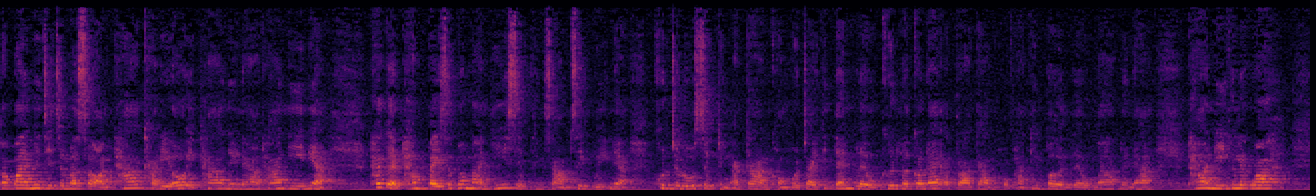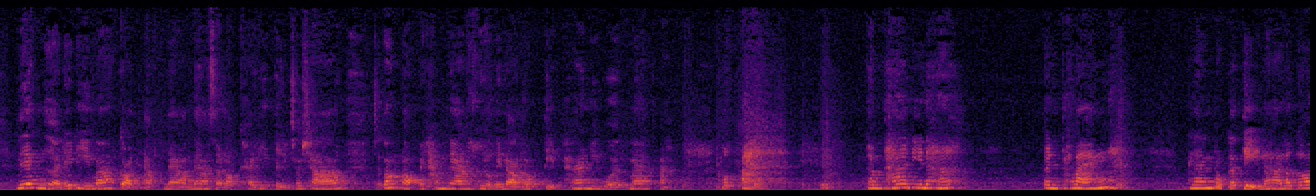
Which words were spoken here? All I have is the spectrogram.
ต่อไปเมจิจะมาสอนท่าคาร์ดิโออีกท่าหนึ่งนะคะท่านี้เนี่ยถ้าเกิดทำไปสักประมาณ 20-30 วิเนี่ยคุณจะรู้สึกถึงอาการของหัวใจที่เต้นเร็วขึ้น แล้วก็ได้อัตราการเผาผลาญที่ burn เร็วมากเลยนะคะท่านี้เขาเรียกว่าเรียกเหงื่อได้ดีมากก่อนอาบน้ำนะคะสำหรับใครที่ตื่นเช้าๆ จะต้องออกไปทำงานเผื่อเวลารถติดท่านี้ work มากอะทำท่านี้นะคะ เป็น plank plank ปกตินะคะ แล้วก็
